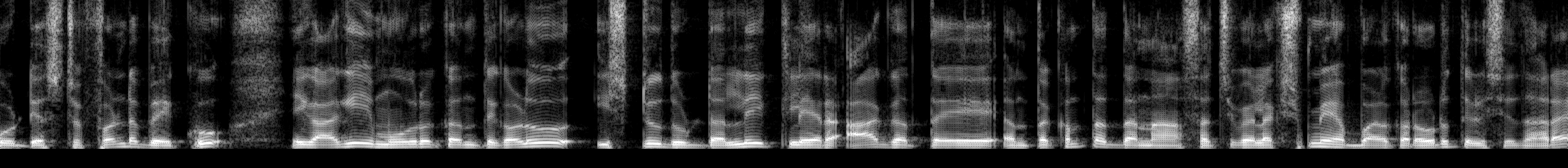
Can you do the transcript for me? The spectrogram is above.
ಕೋಟಿಯಷ್ಟು ಫಂಡ್ ಬೇಕು. ಹೀಗಾಗಿ ಈ ಮೂರು ಕಂತುಗಳು ಇಷ್ಟು ದುಡ್ಡಲ್ಲಿ ಕ್ಲಿಯರ್ ಆಗತ್ತೆ ಅಂತಕ್ಕಂಥದ್ದನ್ನು ಸಚಿವೆ ಲಕ್ಷ್ಮೀ ಹೆಬ್ಬಾಳ್ಕರ್ ಅವರು ತಿಳಿಸಿದ್ದಾರೆ.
